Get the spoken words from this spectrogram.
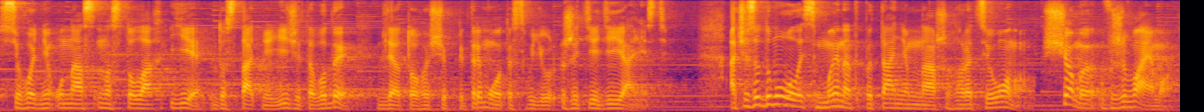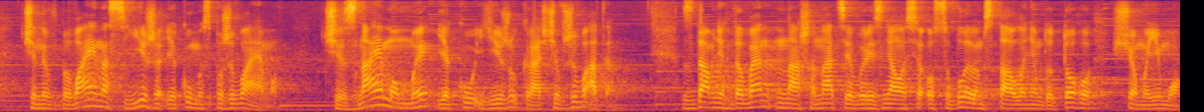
сьогодні у нас на столах є достатньо їжі та води для того, щоб підтримувати свою життєдіяльність. А чи задумувались ми над питанням нашого раціону? Що ми вживаємо? Чи не вбиває нас їжа, яку ми споживаємо? Чи знаємо ми, яку їжу краще вживати? З давніх давен наша нація вирізнялася особливим ставленням до того, що ми їмо.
